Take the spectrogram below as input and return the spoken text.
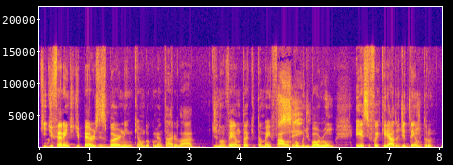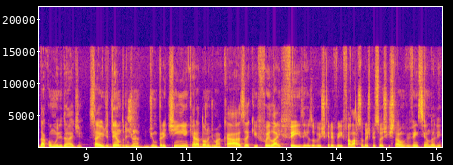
que, diferente de Paris is Burning, que é um documentário lá de 90, que também fala Sim. um pouco de ballroom. Esse foi criado de dentro da comunidade. Saiu de dentro de um, de um pretinho, que era dono de uma casa, que foi lá e fez e resolveu escrever e falar sobre as pessoas que estavam vivenciando ali.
